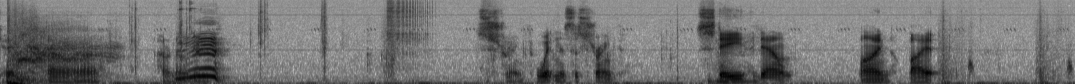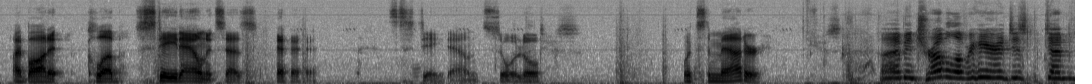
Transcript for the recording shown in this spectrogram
Okay. Uh, I don't know. dude. Eh. Strength. Witness the strength. Stay down. Fine. Buy it. I bought it. Club. Stay down, it says. Stay down. Solo. What's the matter? I'm in trouble over here. Just I'm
